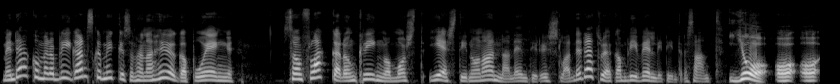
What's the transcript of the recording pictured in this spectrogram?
Men där kommer det att bli ganska mycket sådana höga poäng som flackar omkring och måste ges till någon annan än till Ryssland. Det där tror jag kan bli väldigt intressant. Jo, och, och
